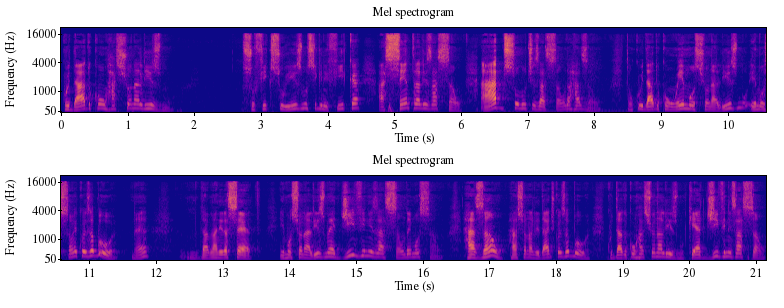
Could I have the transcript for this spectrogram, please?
Cuidado com o racionalismo. O sufixo ismo significa a centralização, a absolutização da razão. Então, cuidado com o emocionalismo. Emoção é coisa boa, né? da maneira certa. Emocionalismo é divinização da emoção. Razão, racionalidade, coisa boa. Cuidado com o racionalismo, que é a divinização,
